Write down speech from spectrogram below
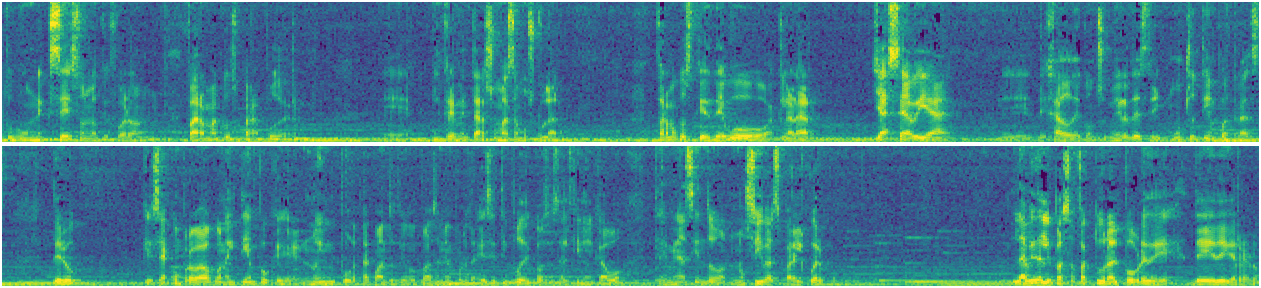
tuvo un exceso en lo que fueron fármacos para poder eh, incrementar su masa muscular. Fármacos que debo aclarar ya se había eh, dejado de consumir desde mucho tiempo atrás, pero que se ha comprobado con el tiempo que no importa cuánto tiempo pasa, no importa, ese tipo de cosas al fin y al cabo terminan siendo nocivas para el cuerpo. La vida le pasó factura al pobre de, de, Guerrero,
